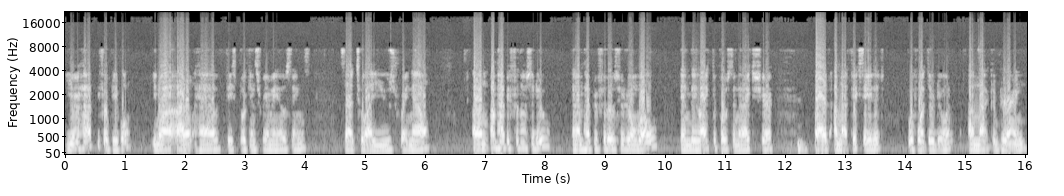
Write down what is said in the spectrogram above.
You're happy for people. You know, I, I don't have Facebook, Instagram, any of those things. It's that tool I use right now. Um, I'm happy for those who do, and I'm happy for those who are doing well, and they like to post and they like to share. But I'm not fixated with what they're doing. I'm not comparing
